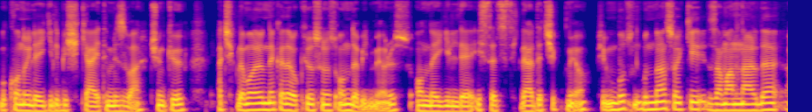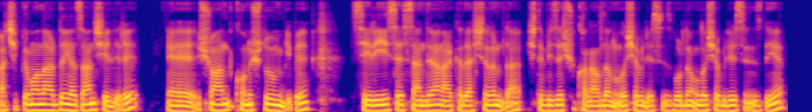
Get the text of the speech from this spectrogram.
Bu konuyla ilgili bir şikayetimiz var. Çünkü açıklamaları ne kadar okuyorsunuz onu da bilmiyoruz. Onunla ilgili de istatistiklerde çıkmıyor. Şimdi bu, bundan sonraki zamanlarda açıklamalarda yazan şeyleri e, şu an konuştuğum gibi seriyi seslendiren arkadaşlarım da işte bize şu kanaldan ulaşabilirsiniz, buradan ulaşabilirsiniz diye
